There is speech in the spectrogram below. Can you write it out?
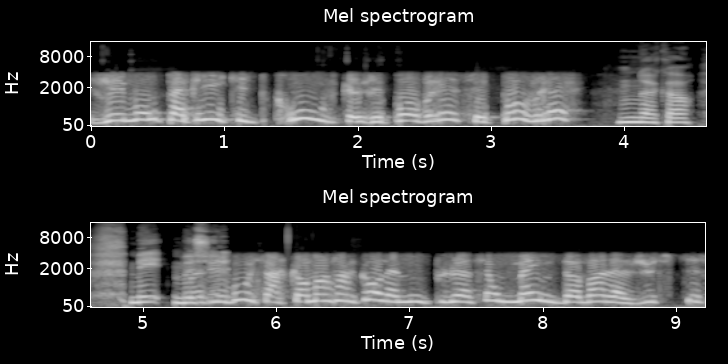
J'ai mon papier qui prouve que j'ai pas vrai, c'est pas vrai. D'accord. Mais monsieur vous ça recommence encore la manipulation même devant la justice.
